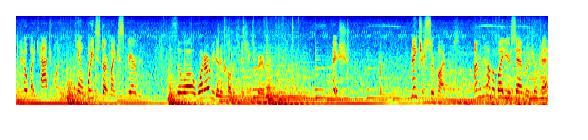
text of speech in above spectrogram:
I hope I catch one. Can't wait to start my experiment. So, uh, what are we gonna call this fish experiment? Fish. Nature's survivors. I'm gonna have a bite of your sandwich, okay?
